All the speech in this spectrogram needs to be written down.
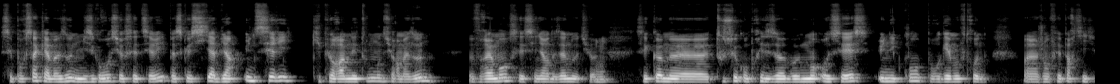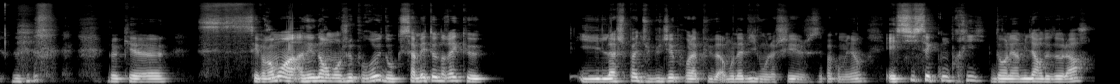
c'est pour ça qu'Amazon mise gros sur cette série parce que s'il y a bien une série qui peut ramener tout le monde sur Amazon, vraiment, c'est Seigneur des Anneaux, tu vois. Mm. C'est comme euh, tous ceux qui ont pris des abonnements OCS uniquement pour Game of Thrones. Voilà, j'en fais partie. donc, euh, c'est vraiment un, un énorme enjeu pour eux. Donc, ça m'étonnerait que ils lâchent pas du budget pour la pub. À mon avis, ils vont lâcher je sais pas combien. Et si c'est compris dans les 1 milliard de dollars,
